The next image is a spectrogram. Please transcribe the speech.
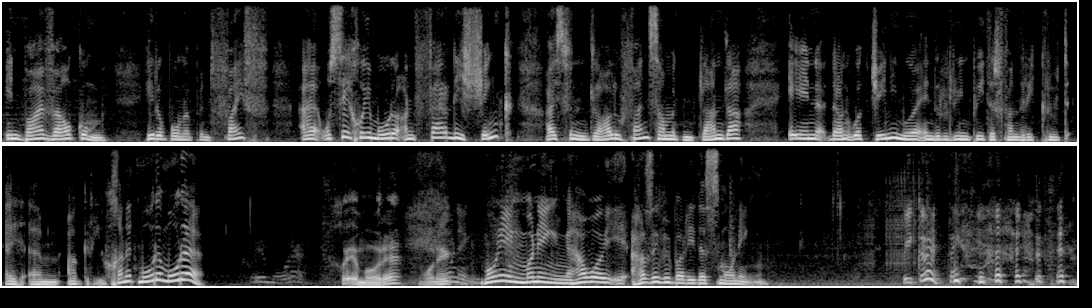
en baie welkom hier op 100.5. Uh, ons sê goeiemôre aan Ferdi Schenk. Hy's van Ndlalu Fund saam met Ndlandla en dan ook Jenny Moore en Rolien Pieters van Recruit uh, um, Agri. Hoe gaan dit môre môre? Goeiemôre. Morning. Morning, morning. How are you? How's everybody this morning? Be good. Thank you.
